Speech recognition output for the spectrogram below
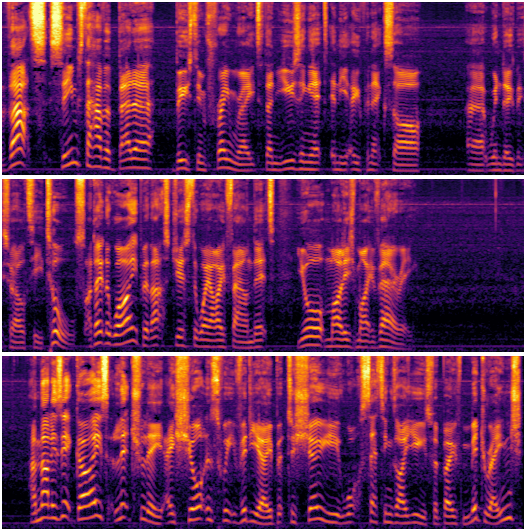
that seems to have a better boost in frame rate than using it in the OpenXR uh, Windows Mixed Reality tools. I don't know why, but that's just the way I found it. Your mileage might vary. And that is it guys, literally a short and sweet video but to show you what settings I use for both mid-range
